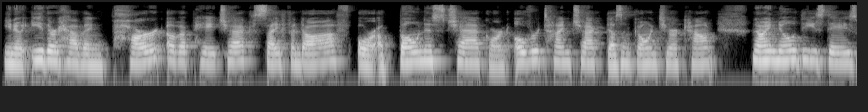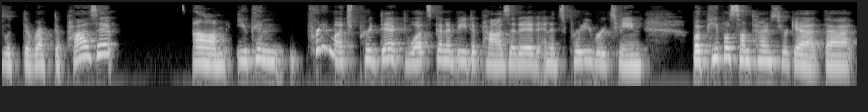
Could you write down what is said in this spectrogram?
you know, either having part of a paycheck siphoned off or a bonus check or an overtime check doesn't go into your account. Now, I know these days with direct deposit, um, you can pretty much predict what's going to be deposited and it's pretty routine. But people sometimes forget that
